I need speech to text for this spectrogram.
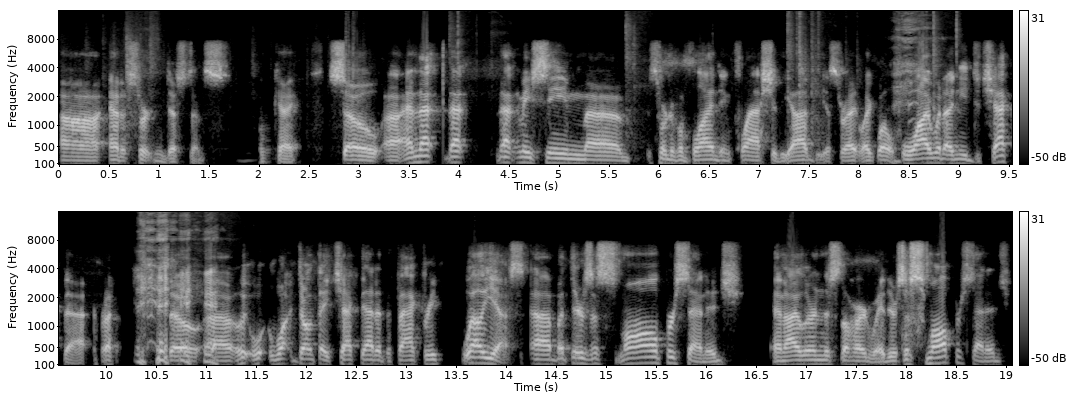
uh, at a certain distance. Okay, so uh, and that that that may seem uh, sort of a blinding flash of the obvious, right? Like, well, why would I need to check that? Right? So, uh, what, don't they check that at the factory? Well, yes, uh, but there's a small percentage, and I learned this the hard way. There's a small percentage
